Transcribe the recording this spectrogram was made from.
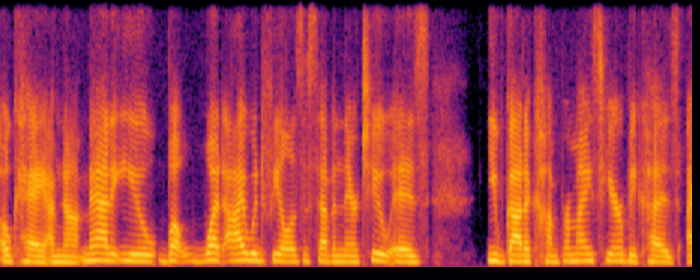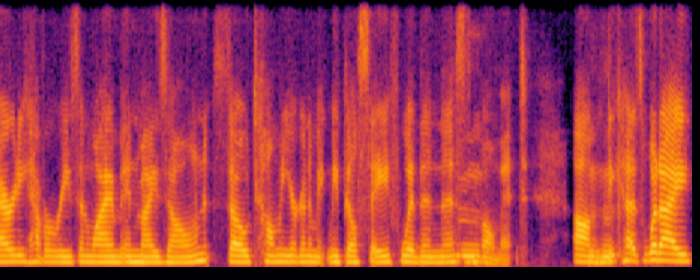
okay, I'm not mad at you. But what I would feel as a seven there too is you've got to compromise here because I already have a reason why I'm in my zone. So tell me you're going to make me feel safe within this mm-hmm. moment. Um, mm-hmm. Because what I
